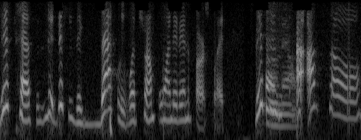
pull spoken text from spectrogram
this has, this is exactly what Trump wanted in the first place. This oh, is, no. I, I'm so,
